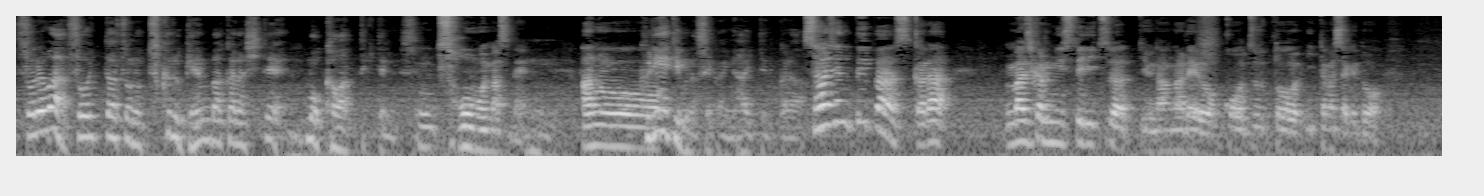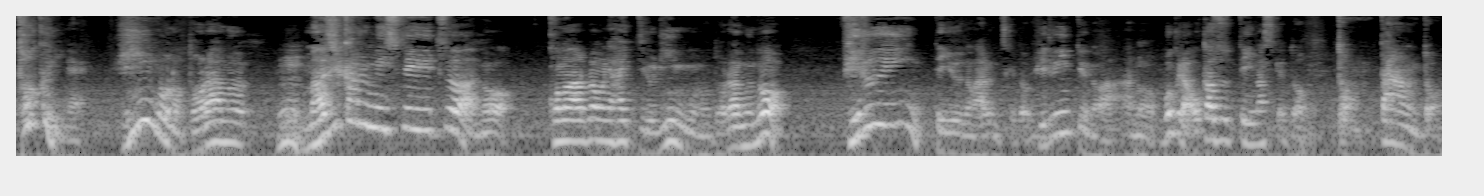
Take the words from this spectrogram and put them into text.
それはそういったその作る現場からしてうん。もう変わってきてるんですよ、うんそう思いますね、うん。あのークリエイティブな世界に入ってるから。サージェント・ペーパースからマジカル・ミステリーツアーっていう流れをこうずっと言ってましたけど特にねリンゴのドラム、うん。マジカル・ミステリーツアーのこのアルバムに入っているリンゴのドラムのフィルインっていうのがあるんですけどフィルインっていうのはあの僕らおかずって言いますけどドンタンドン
